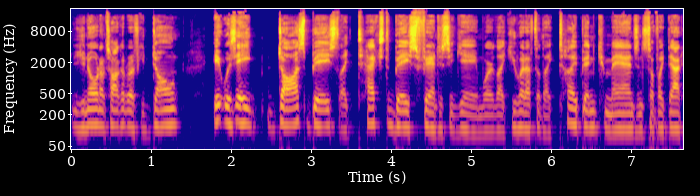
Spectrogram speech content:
you know what I'm talking about. If you don't, it was a DOS based, like text based fantasy game where like you would have to like type in commands and stuff like that.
